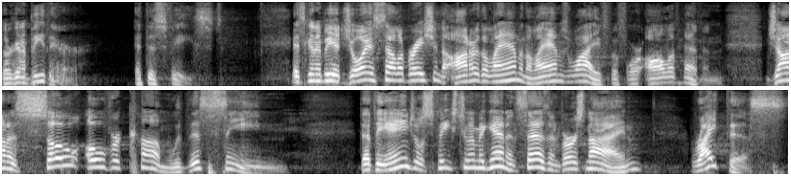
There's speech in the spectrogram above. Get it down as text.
they're going to be there at this feast. It's going to be a joyous celebration to honor the Lamb and the Lamb's wife before all of heaven. John is so overcome with this scene that the angel speaks to him again and says in verse 9, Write this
